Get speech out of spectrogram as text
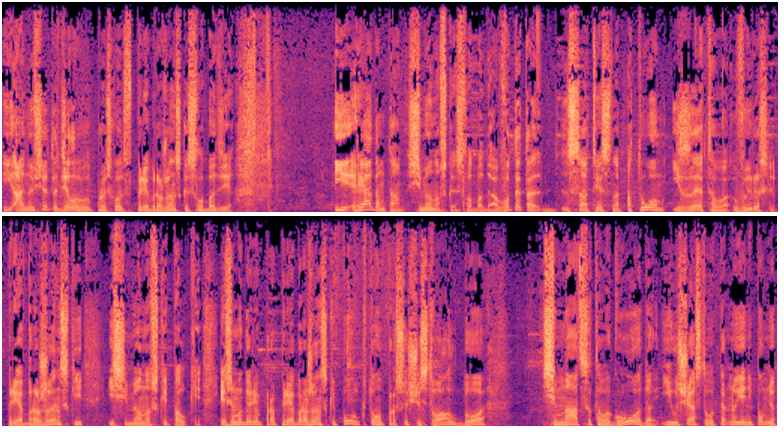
И, а, ну все это дело происходит в Преображенской Слободе. И рядом там Семеновская Слобода. Вот это, соответственно, потом из этого выросли Преображенский и Семеновский полки. Если мы говорим про Преображенский полк, то он просуществовал до 17 года и участвовал, ну, я не помню,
